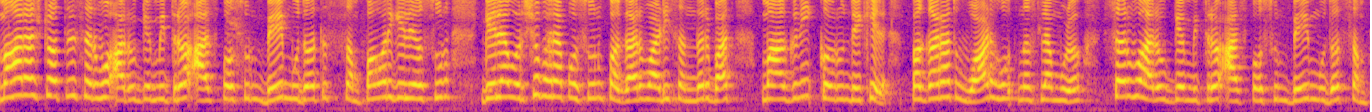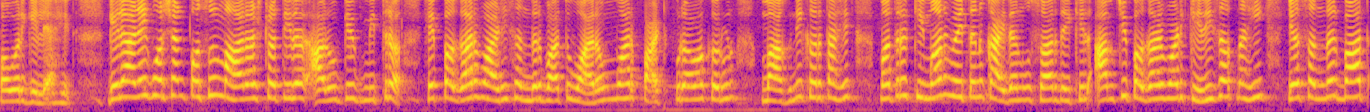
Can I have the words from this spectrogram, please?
महाराष्ट्रातील सर्व आरोग्य मित्र आजपासून बेमुदत संपावर गेले असून गेल्या वर्षभरापासून पगारवाढी संदर्भात मागणी करून देखील पगारात वाढ होत नसल्यामुळं सर्व आरोग्य मित्र आजपासून बेमुदत संपावर गेले आहेत. गेल्या अनेक वर्षांपासून महाराष्ट्रातील आरोग्य मित्र हे पगारवाढी संदर्भात वारंवार पाठपुरावा करून मागणी करत आहेत. मात्र किमान वेतन कायद्यानुसार देखील आमची पगारवाढ केली जात नाही. या संदर्भात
